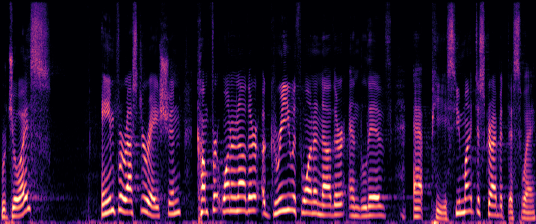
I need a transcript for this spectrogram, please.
rejoice, aim for restoration, comfort one another, agree with one another, and live at peace. You might describe it this way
